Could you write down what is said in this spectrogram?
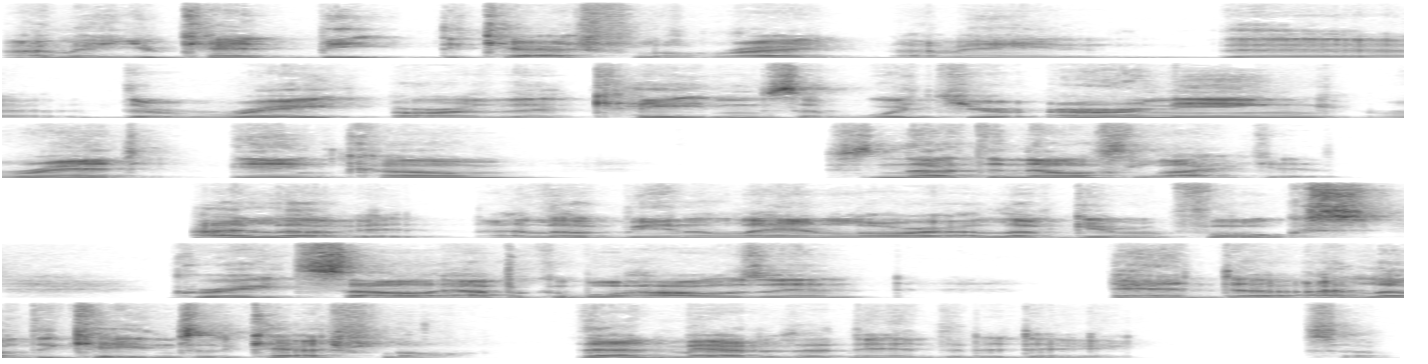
I mean, you can't beat the cash flow, right? I mean, the the rate or the cadence of what you're earning, rent, income, there's nothing else like it. I love it. I love being a landlord. I love giving folks great, solid, applicable housing. And uh, I love the cadence of the cash flow. That matters at the end of the day. So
